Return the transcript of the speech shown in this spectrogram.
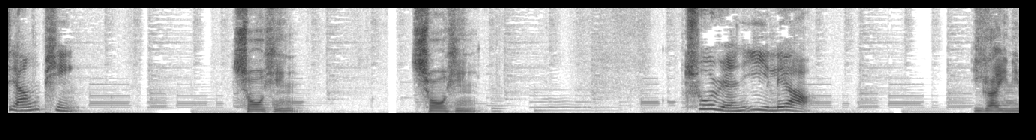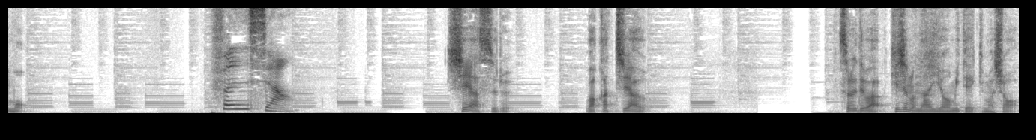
奖品、商品商品出人意料、意外にも分享、シェアする分かち合うそれでは記事の内容を見ていきましょ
